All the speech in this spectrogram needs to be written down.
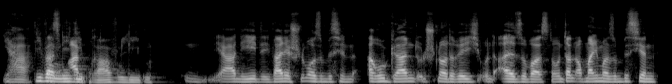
ja. Die waren nie die braven Lieben. Ja, nee, die waren ja schon immer so ein bisschen arrogant und schnodderig und all sowas. Ne? Und dann auch manchmal so ein bisschen,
